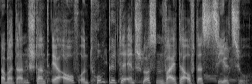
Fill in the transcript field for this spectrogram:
Aber dann stand er auf und humpelte entschlossen weiter auf das Ziel zu.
